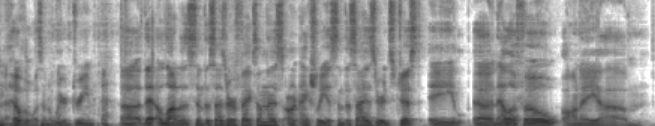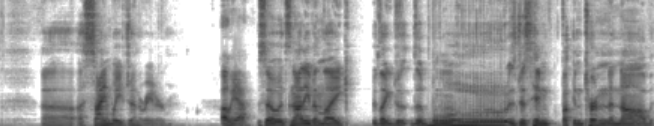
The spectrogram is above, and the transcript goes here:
I hope it wasn't a weird dream. Uh, that a lot of the synthesizer effects on this aren't actually a synthesizer. It's just a uh, an LFO on a um, uh, a sine wave generator. oh yeah So it's not even like it's like just the is just him fucking turning a knob.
